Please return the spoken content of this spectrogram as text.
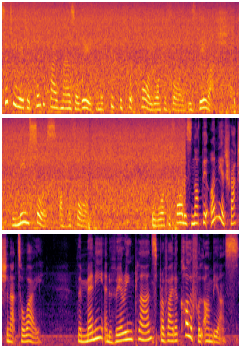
Situated 25 miles away from the 50-foot tall waterfall is Dewash, the main source of the fall. The waterfall is not the only attraction at Toraille. The many and varying plants provide a colorful ambience.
